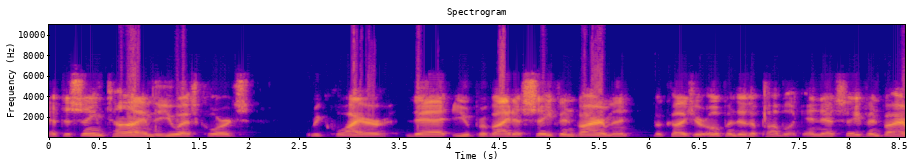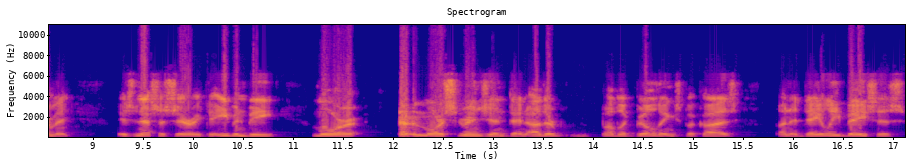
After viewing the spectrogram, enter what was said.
At the same time, the U.S. courts require that you provide a safe environment because you're open to the public, and that safe environment is necessary to even be more more stringent than other public buildings because on a daily basis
